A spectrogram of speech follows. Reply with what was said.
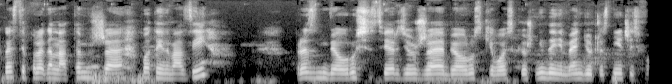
kwestia polega na tym, że po tej inwazji prezydent Białorusi stwierdził, że białoruskie wojsko już nigdy nie będzie uczestniczyć w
